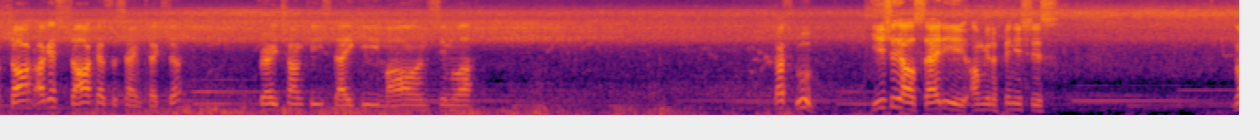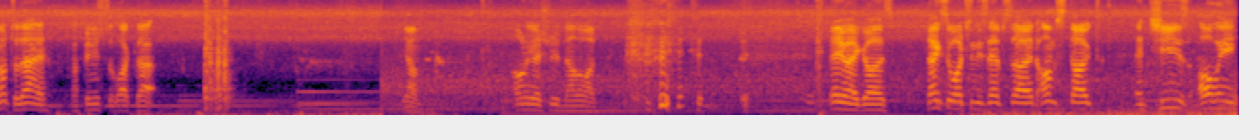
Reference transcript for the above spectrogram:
A shark, I guess shark has the same texture. Very chunky, steaky, marlin, similar. That's good. Usually I'll say to you, I'm gonna finish this. Not today, I finished it like that. Yum. I wanna go shoot another one. anyway guys, thanks for watching this episode. I'm stoked. And cheers Ollie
